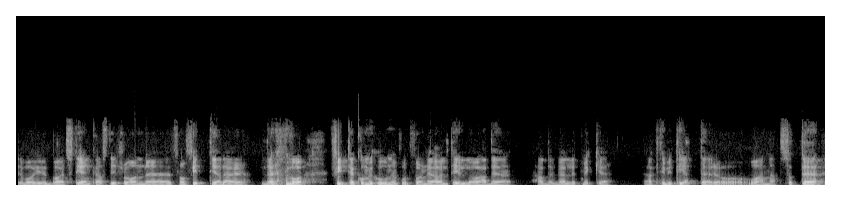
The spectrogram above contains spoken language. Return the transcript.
det var ju bara ett stenkast ifrån eh, från Fittja där, där var Fittja-kommissionen fortfarande höll till och hade, hade väldigt mycket aktiviteter och, och annat. Så att det,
